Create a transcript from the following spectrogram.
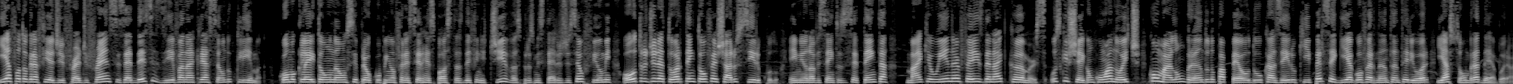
e a fotografia de Fred Francis é decisiva na criação do clima. Como Clayton não se preocupa em oferecer respostas definitivas para os mistérios de seu filme, outro diretor tentou fechar o círculo. Em 1970, Michael Winner fez The Nightcomers, Os que Chegam com a Noite, com Marlon Brando no papel do caseiro que perseguia a governanta anterior e a sombra Débora.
